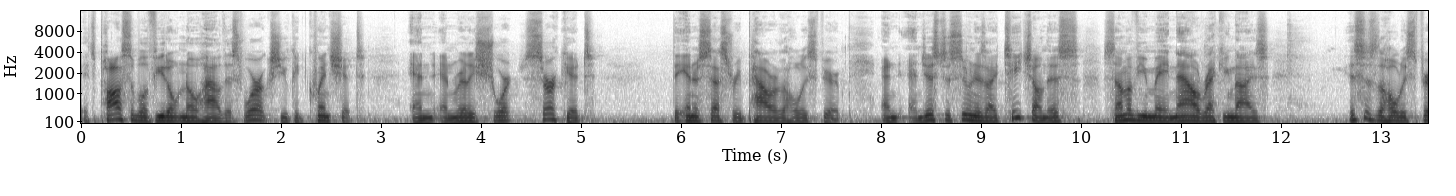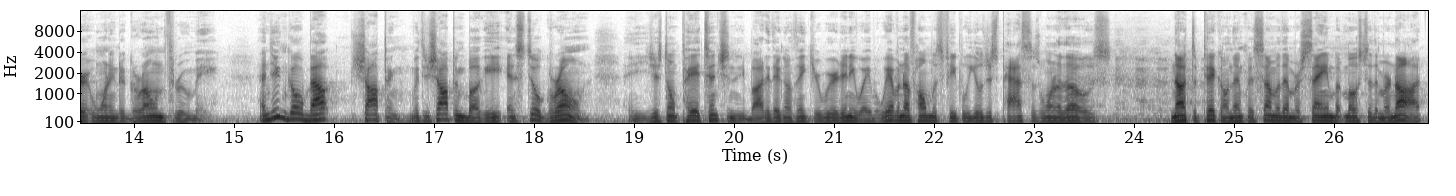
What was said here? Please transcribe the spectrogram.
It's possible if you don't know how this works, you could quench it and, and really short circuit the intercessory power of the Holy Spirit. And, and just as soon as I teach on this, some of you may now recognize this is the Holy Spirit wanting to groan through me. And you can go about shopping with your shopping buggy and still groan. And you just don't pay attention to anybody. They're going to think you're weird anyway. But we have enough homeless people, you'll just pass as one of those. not to pick on them, because some of them are sane, but most of them are not.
